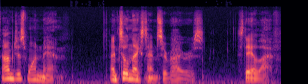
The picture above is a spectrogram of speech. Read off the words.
I'm just one man. Until next time, survivors, stay alive.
